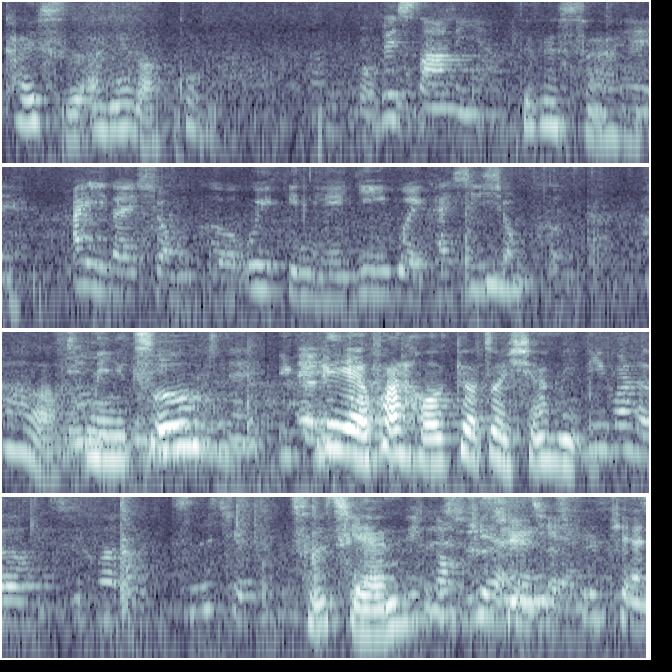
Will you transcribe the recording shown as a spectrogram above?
开始安尼偌久？要三年啊。对，要三年。阿姨来上课，为今年二月开始上课。好，米珠，你的法号叫做什么？你法号，慈钱，慈钱，慈钱，慈钱，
